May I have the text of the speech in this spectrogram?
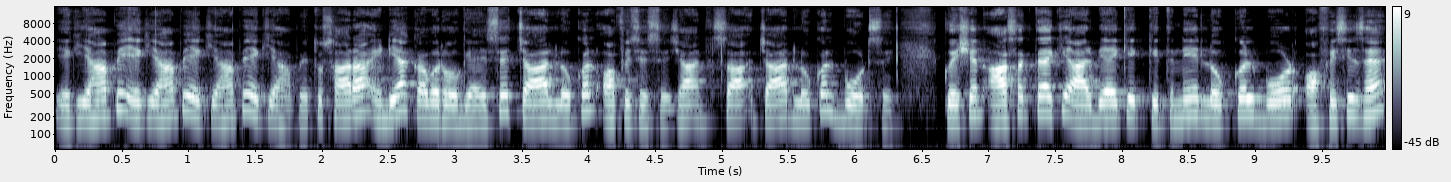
एक यहाँ पे, एक यहाँ पे, एक यहाँ पे, एक यहाँ पे तो सारा इंडिया कवर हो गया इससे चार लोकल ऑफ़िस से, चार चार लोकल बोर्ड से। क्वेश्चन आ सकता है कि आरबीआई के कितने लोकल बोर्ड ऑफ़िस हैं?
